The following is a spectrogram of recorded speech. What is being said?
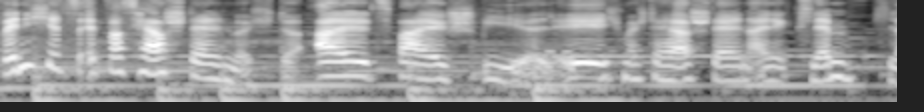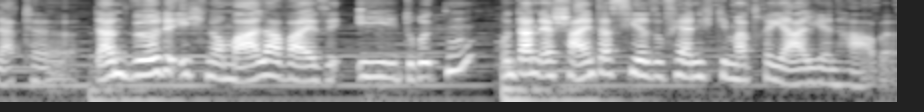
Wenn ich jetzt etwas herstellen möchte, als Beispiel, ich möchte herstellen eine Klemmplatte, dann würde ich normalerweise E drücken und dann erscheint das hier, sofern ich die Materialien habe.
